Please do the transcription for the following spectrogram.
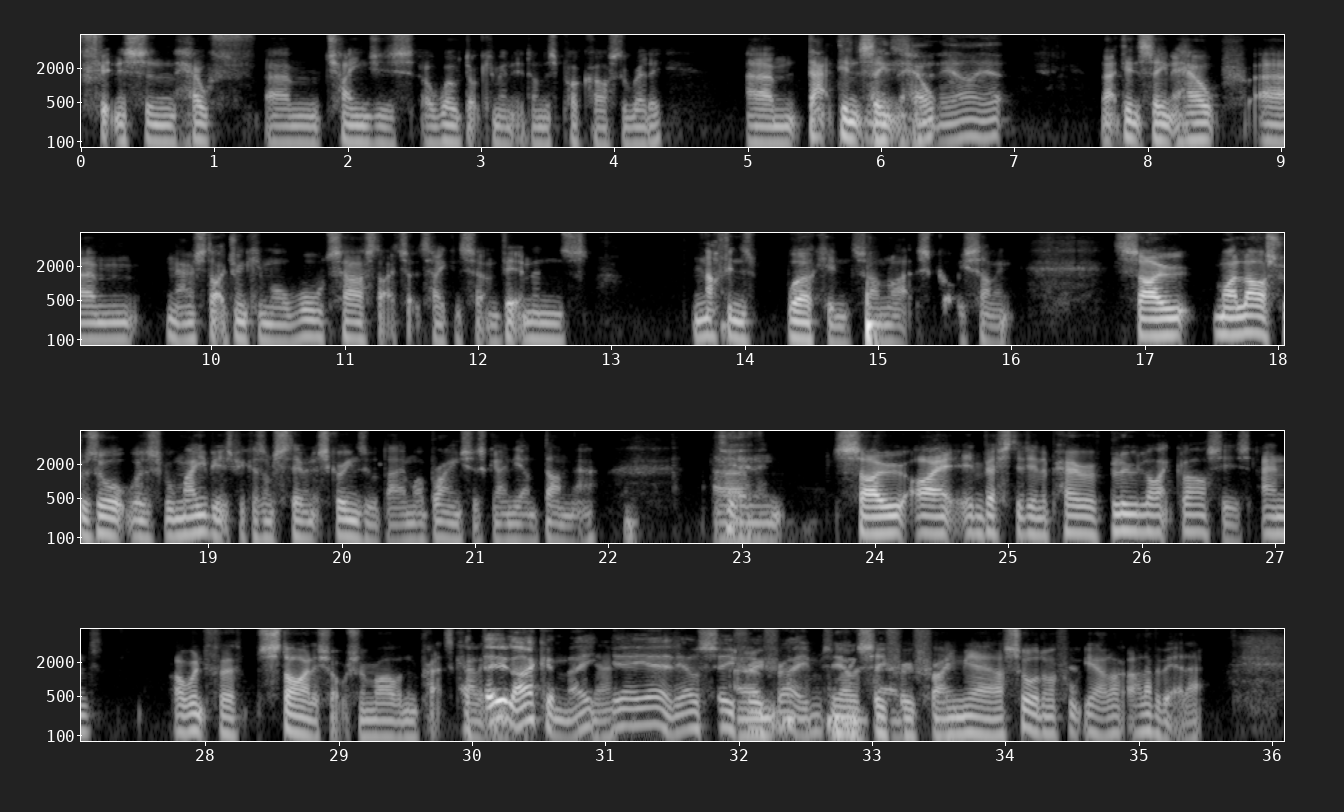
fitness and health um, changes are well documented on this podcast already. Um, that didn't seem to help. are, yeah. That didn't seem to help. Um, you know, started drinking more water, started t- taking certain vitamins. Nothing's working, so I'm like, it's got to be something. So my last resort was, well, maybe it's because I'm staring at screens all day and my brain's just going, yeah, I'm done now. Um, so I invested in a pair of blue light glasses, and I went for stylish option rather than practicality. I do like them, mate. Yeah. Yeah, yeah. The old see-through Um, frames. The old see-through frame. Yeah, I saw them. I thought, yeah, I'll, I'll have a bit of that.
